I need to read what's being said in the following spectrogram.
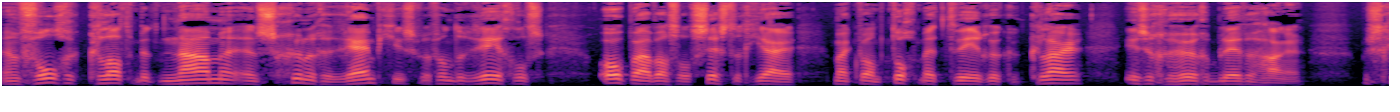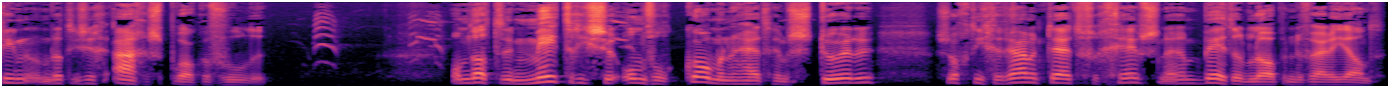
en volgeklad met namen en schunnige rijmpjes, waarvan de regels opa was al zestig jaar, maar kwam toch met twee rukken klaar, in zijn geheugen bleven hangen. Misschien omdat hij zich aangesproken voelde. Omdat de metrische onvolkomenheid hem stoorde, zocht hij geruime tijd vergeefs naar een beter lopende variant.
